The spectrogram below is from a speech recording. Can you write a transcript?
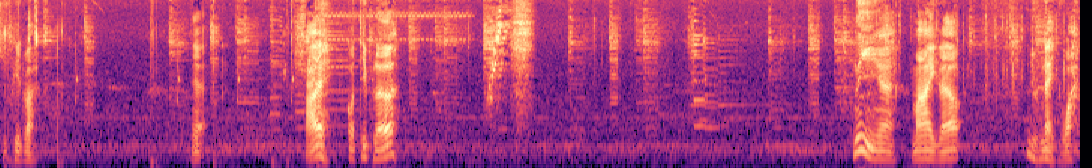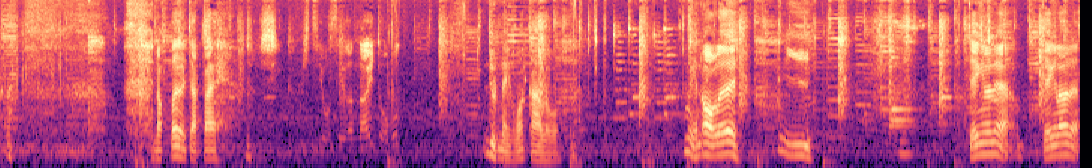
คิดผิดว่ะ เนี่ย ไป กดที่เผลอนี่ไงมาอีกแล้ว อยู่ไหนวะ ด็อกเตอร์จัดไป อยู่ไหนวะกาโล ไม่เห็นออกเลยอีเจ๊งแล้วเนี่ย เจ๊งแล้วเนี่ย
